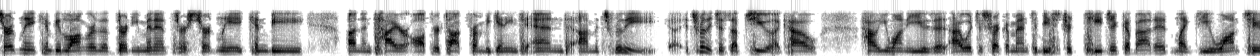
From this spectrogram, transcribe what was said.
certainly it can be longer than 30 minutes, or certainly it can be an entire author talk from beginning to end. Um, it's really, it's really just up to you, like how how you want to use it. I would just recommend to be strategic about it. Like, do you want to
